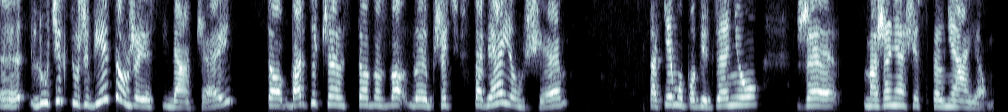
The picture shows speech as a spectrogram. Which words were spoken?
E, ludzie, którzy wiedzą, że jest inaczej, to bardzo często no, e, przeciwstawiają się takiemu powiedzeniu, że marzenia się spełniają.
